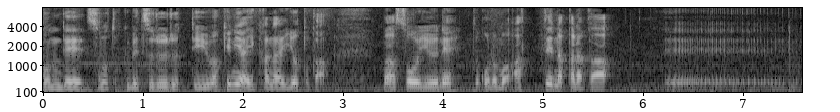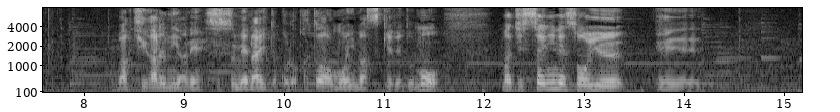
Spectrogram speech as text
村でその特別ルールっていうわけにはいかないよとか、まあ、そういうねところもあってなかなか、えーまあ、気軽にはね進めないところかとは思いますけれども、まあ、実際にねそういう、えー、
